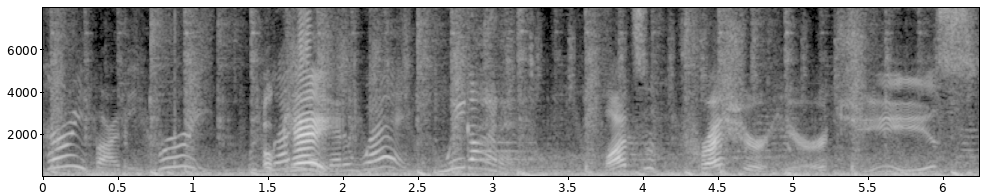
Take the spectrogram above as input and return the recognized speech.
Hurry, Barbie, hurry. We're letting Okay. her get away. We got it. Lots of pressure here. Jeez.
